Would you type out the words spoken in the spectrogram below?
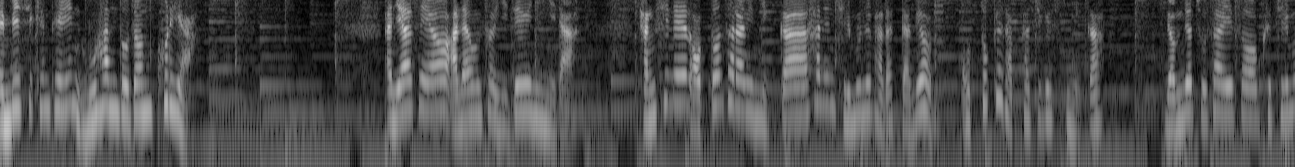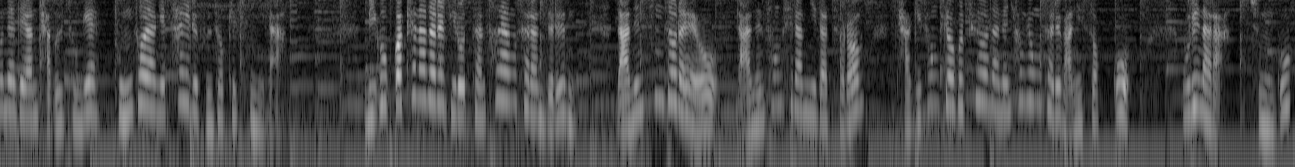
MBC 캠페인 무한도전 코리아. 안녕하세요. 아나운서 이재은입니다. 당신은 어떤 사람입니까? 하는 질문을 받았다면 어떻게 답하시겠습니까? 몇몇 조사에서 그 질문에 대한 답을 통해 동서양의 차이를 분석했습니다. 미국과 캐나다를 비롯한 서양 사람들은 나는 친절해요, 나는 성실합니다처럼 자기 성격을 표현하는 형용사를 많이 썼고, 우리나라, 중국,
